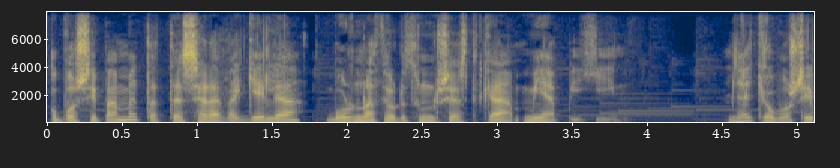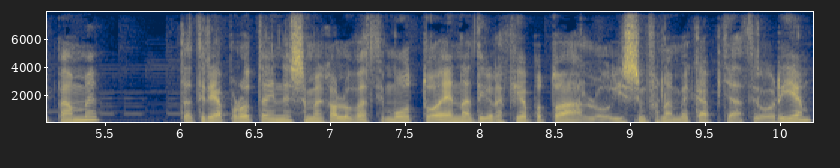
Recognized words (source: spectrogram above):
Όπως είπαμε, τα τέσσερα Ευαγγέλια μπορούν να θεωρηθούν ουσιαστικά μία πηγή. Μια και όπως είπαμε, τα τρία πρώτα είναι σε μεγάλο βαθμό το ένα αντιγραφή από το άλλο, ή σύμφωνα με κάποια θεωρία,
